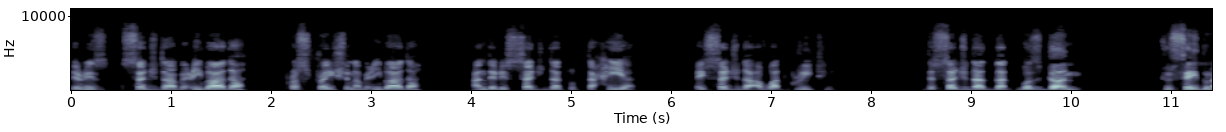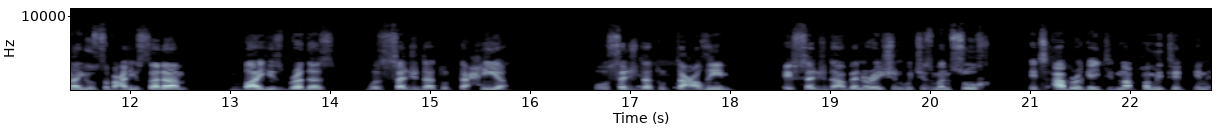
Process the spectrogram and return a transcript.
There is sajda of ibadah, prostration of ibadah, and there is sajda to tahiyya, a sajda of what? Greeting. The sajda that was done to Sayyidina Yusuf alayhi salam by his brothers was sajda to tahiyya or sajda to ta'zim a sajda of veneration which is mansukh, it's abrogated, not permitted in,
